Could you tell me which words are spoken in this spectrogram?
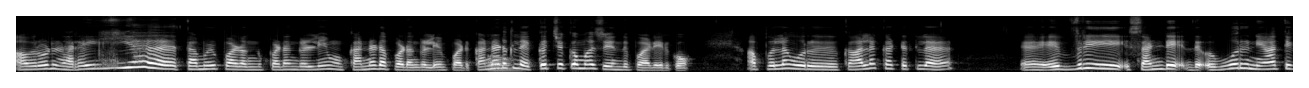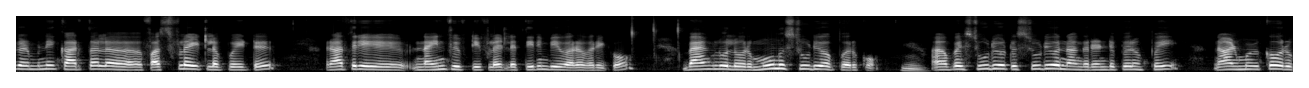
அவரோட நிறைய தமிழ் படங் படங்கள்லையும் கன்னட படங்கள்லையும் பாடு கன்னடத்துல எக்கச்சக்கமா சேர்ந்து பாடியிருக்கோம். அப்போல்லாம் ஒரு காலகட்டத்துல எவ்ரி சண்டே ஒவ்வொரு ஞாயிற்றுக்கிழமையும் கார்த்தால ஃபர்ஸ்ட் ஃப்ளைட்டில் போயிட்டு ராத்திரி நைன் ஃபிஃப்டி ஃப்ளைட்டில் திரும்பி வர வரைக்கும் பெங்களூரில் ஒரு மூணு ஸ்டூடியோ அப்போ இருக்கும். ம். அங்கே போய் ஸ்டூடியோ டு ஸ்டூடியோ நாங்கள் ரெண்டு பேரும் போய் நாள் முழுக்க ஒரு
